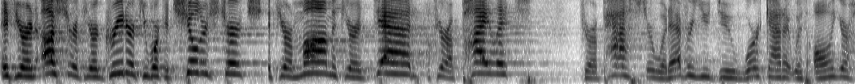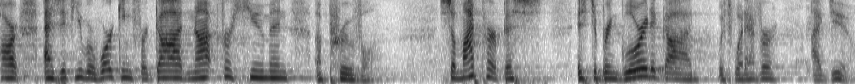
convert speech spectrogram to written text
If you're an usher, if you're a greeter, if you work at children's church, if you're a mom, if you're a dad, if you're a pilot, you're a pastor, whatever you do, work at it with all your heart as if you were working for God, not for human approval. So, my purpose is to bring glory to God with whatever I do.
